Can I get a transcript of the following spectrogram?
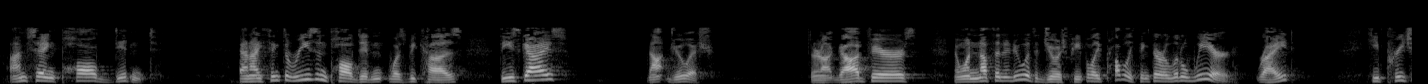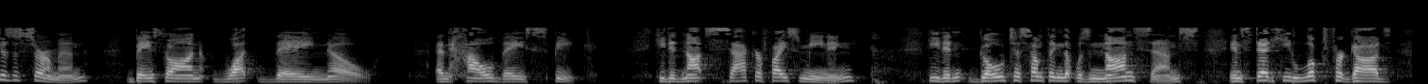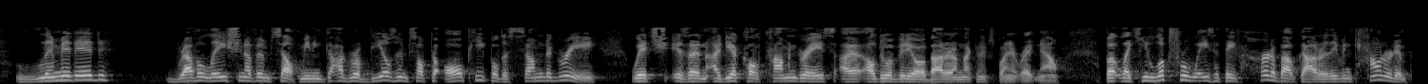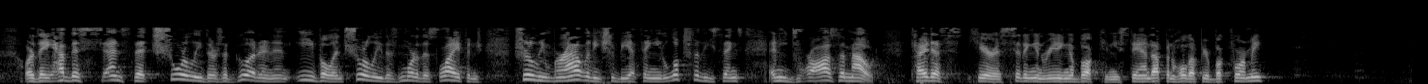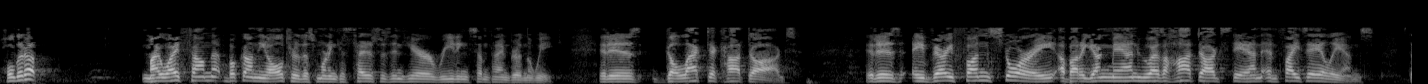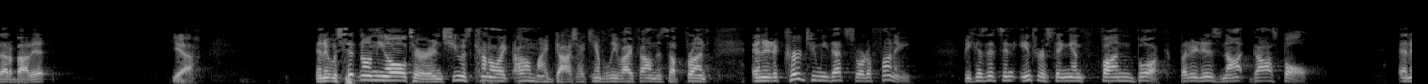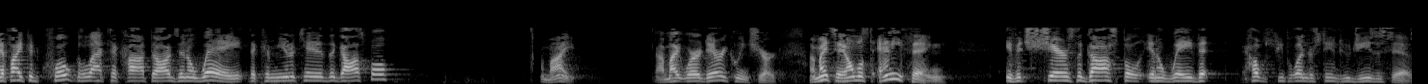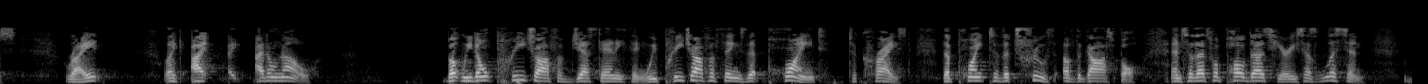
I'm saying Paul didn't. And I think the reason Paul didn't was because these guys, not Jewish. They're not God-fearers. and want nothing to do with the Jewish people. They probably think they're a little weird, right? He preaches a sermon based on what they know and how they speak. He did not sacrifice meaning. He didn't go to something that was nonsense. Instead, he looked for God's limited revelation of himself, meaning God reveals himself to all people to some degree, which is an idea called common grace. I, will do a video about it. I'm not going to explain it right now. But like he looks for ways that they've heard about God or they've encountered him or they have this sense that surely there's a good and an evil and surely there's more to this life and surely morality should be a thing. He looks for these things and he draws them out. Titus here is sitting and reading a book. Can you stand up and hold up your book for me? Hold it up. My wife found that book on the altar this morning because Titus was in here reading sometime during the week. It is Galactic Hot Dogs. It is a very fun story about a young man who has a hot dog stand and fights aliens. Is that about it? Yeah. And it was sitting on the altar and she was kind of like, oh my gosh, I can't believe I found this up front. And it occurred to me that's sort of funny because it's an interesting and fun book, but it is not gospel. And if I could quote Galactic Hot Dogs in a way that communicated the gospel, I might. I might wear a Dairy Queen shirt. I might say almost anything if it shares the gospel in a way that helps people understand who Jesus is. Right? Like, I, I, I don't know. But we don't preach off of just anything. We preach off of things that point to Christ, that point to the truth of the gospel. And so that's what Paul does here. He says, listen,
